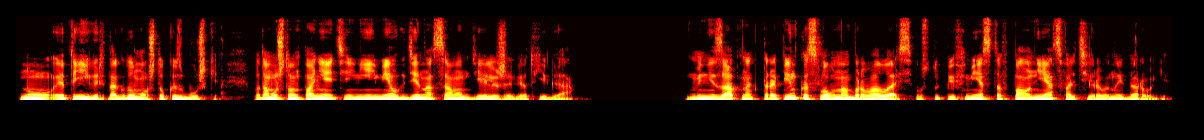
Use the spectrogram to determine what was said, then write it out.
Ну, это Игорь так думал, что к избушке, потому что он понятия не имел, где на самом деле живет яга. Внезапно тропинка словно оборвалась, уступив место вполне асфальтированной дороге.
